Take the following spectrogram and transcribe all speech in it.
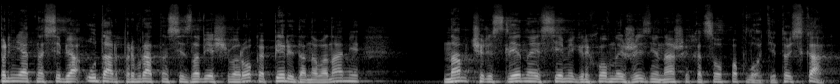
принять на себя удар превратности зловещего рока, переданного нами, нам через тленное семя греховной жизни наших отцов по плоти. То есть как?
